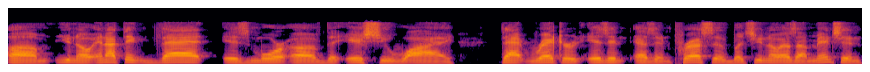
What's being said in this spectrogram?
Um, you know, and I think that is more of the issue why that record isn't as impressive. But you know, as I mentioned,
